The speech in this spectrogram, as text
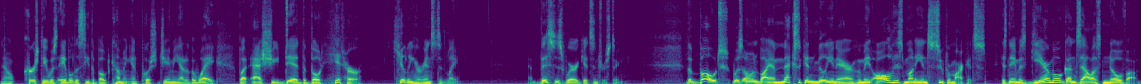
Now, Kirsty was able to see the boat coming and push Jamie out of the way, but as she did, the boat hit her, killing her instantly. And this is where it gets interesting. The boat was owned by a Mexican millionaire who made all his money in supermarkets. His name is Guillermo Gonzalez Nova.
